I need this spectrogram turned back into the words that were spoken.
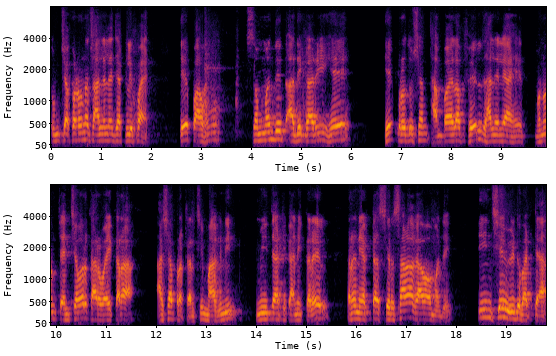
तुमच्याकडूनच आलेल्या ज्या क्लिप आहेत ते पाहून संबंधित अधिकारी हे हे प्रदूषण थांबायला फेल झालेले आहेत म्हणून त्यांच्यावर कारवाई करा अशा प्रकारची मागणी मी त्या ठिकाणी करेल. कारण एकटा सिरसाळा गावामध्ये तीनशे वीटभट्ट्या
